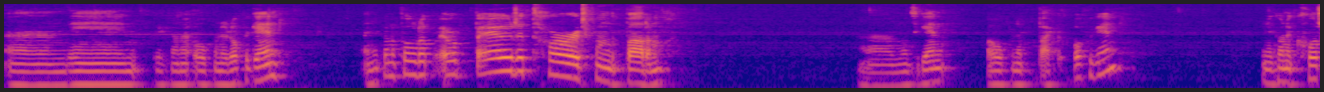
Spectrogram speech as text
and then you're going to open it up again, and you're going to fold up about a third from the bottom. And once again, open it back up again and you're going to cut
